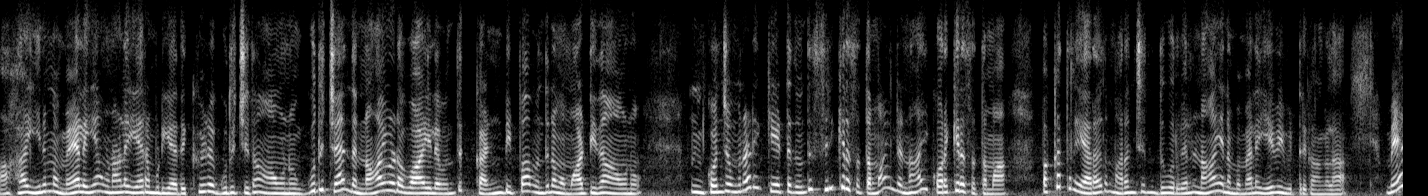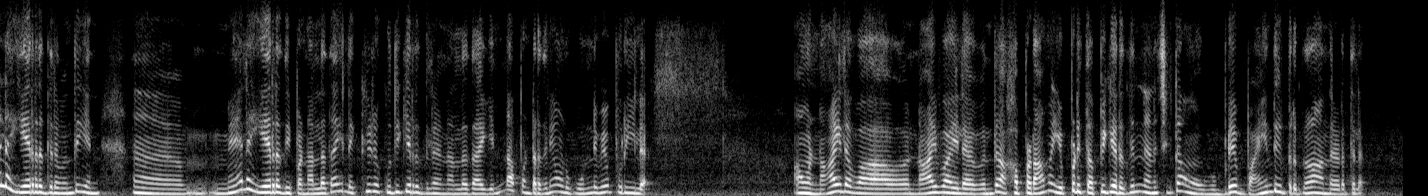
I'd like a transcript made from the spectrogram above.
ஆஹா இனிமே மேலேயும் அவனால் ஏற முடியாது. கீழே குதிச்சு தான் ஆகணும். குதிச்சா இந்த நாயோட வாயில வந்து கண்டிப்பாக வந்து நம்ம மாட்டி தான் ஆகணும் கொஞ்சம் முன்னாடி கேட்டது வந்து சிரிக்கிற சத்தமா இல்லை நாய் குறைக்கிற சத்தமா? பக்கத்தில் யாராவது மறைஞ்சிருந்து ஒருவேளை நாயை நம்ம மேலே ஏவி விட்டுருக்காங்களா? மேலே ஏறுறதுல வந்து என் மேலே ஏறுறது இப்போ நல்லதா இல்லை கீழே குதிக்கிறதுல நல்லதா? என்ன பண்ணுறதுனே அவனுக்கு ஒன்றுமே புரியல. அவன் நாயில வா நாய் வாயில வந்து அகப்படாமல் எப்படி தப்பிக்கிறதுன்னு நினச்சிக்கிட்டு அவன் அப்படியே பயந்துகிட்டு இருக்கான் அந்த இடத்துல.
